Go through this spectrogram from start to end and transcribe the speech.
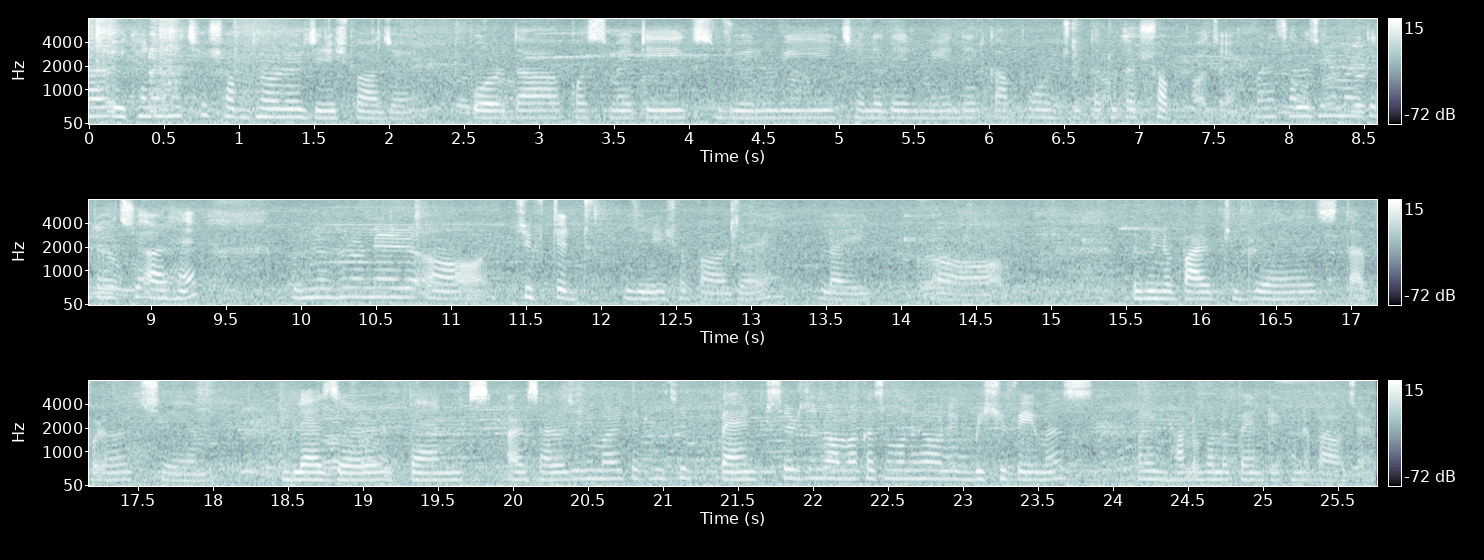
আর ওইখানে হচ্ছে সব ধরনের জিনিস পাওয়া যায়। পর্দা কসমেটিক্স জুয়েলারি ছেলেদের, মেয়েদের কাপড়, জুতা টুতা সব পাওয়া যায়। মানে সালোচনা মার্কেটে হচ্ছে, আর হ্যাঁ বিভিন্ন ধরনের থ্রিফটেড জিনিসও পাওয়া যায়। লাইক বিভিন্ন পার্টি ড্রেস তারপরে হচ্ছে ব্লেজার প্যান্টস আর সারোজিনী মার্কেট হচ্ছে প্যান্টসের জন্য আমার কাছে মনে হয় অনেক বেশি ফেমাস অনেক ভালো ভালো প্যান্ট এখানে পাওয়া যায়।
